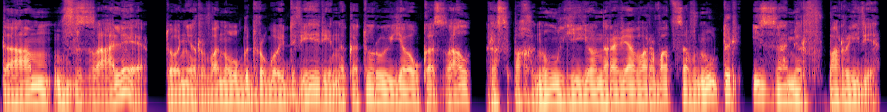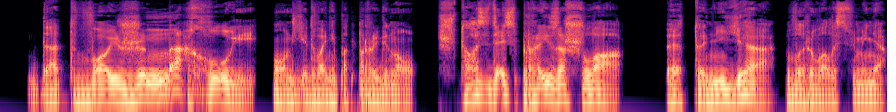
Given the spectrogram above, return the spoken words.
Там, в зале, Тони рванул к другой двери, на которую я указал, распахнул ее, норовя ворваться внутрь и замер в порыве. «Да твой же нахуй!» Он едва не подпрыгнул. «Что здесь произошло?» «Это не я!» — вырвалось у меня.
